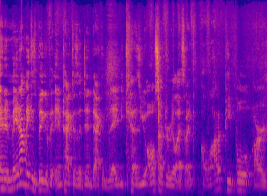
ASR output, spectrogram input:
and it may not make as big of an impact as it did back in the day because you also have to realize like a lot of people are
